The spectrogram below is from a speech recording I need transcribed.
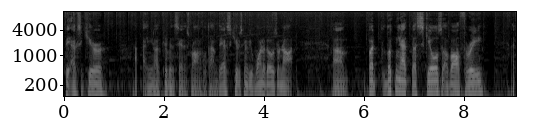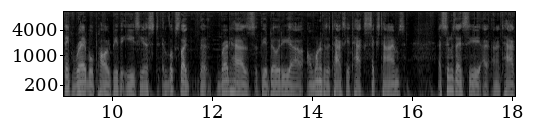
the executor I, you know, I could have been saying this wrong the whole time. The executor is going to be one of those or not. Um, but looking at the skills of all three, I think red will probably be the easiest. It looks like that red has the ability uh, on one of his attacks. He attacks six times. As soon as I see a, an attack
